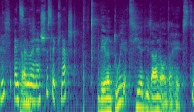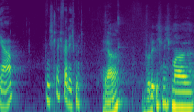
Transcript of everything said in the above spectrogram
Nicht? Wenn es dann so nicht. in der Schüssel klatscht. Während du jetzt hier die Sahne unterhebst, Ja, bin ich gleich fertig mit. ja, würde ich mich mal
